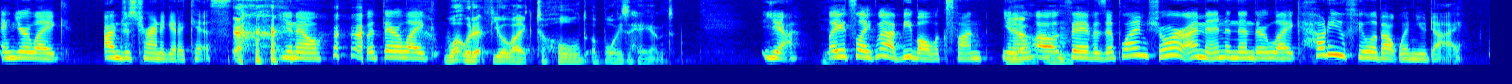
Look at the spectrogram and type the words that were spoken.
and you're like, I'm just trying to get a kiss, you know? But they're like, what would it feel like to hold a boy's hand? Yeah. Like it's like, ah, b-ball looks fun, you know. Yeah, Oh, they have a zip line, sure, I'm in. And then they're like, "How do you feel about when you die?"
